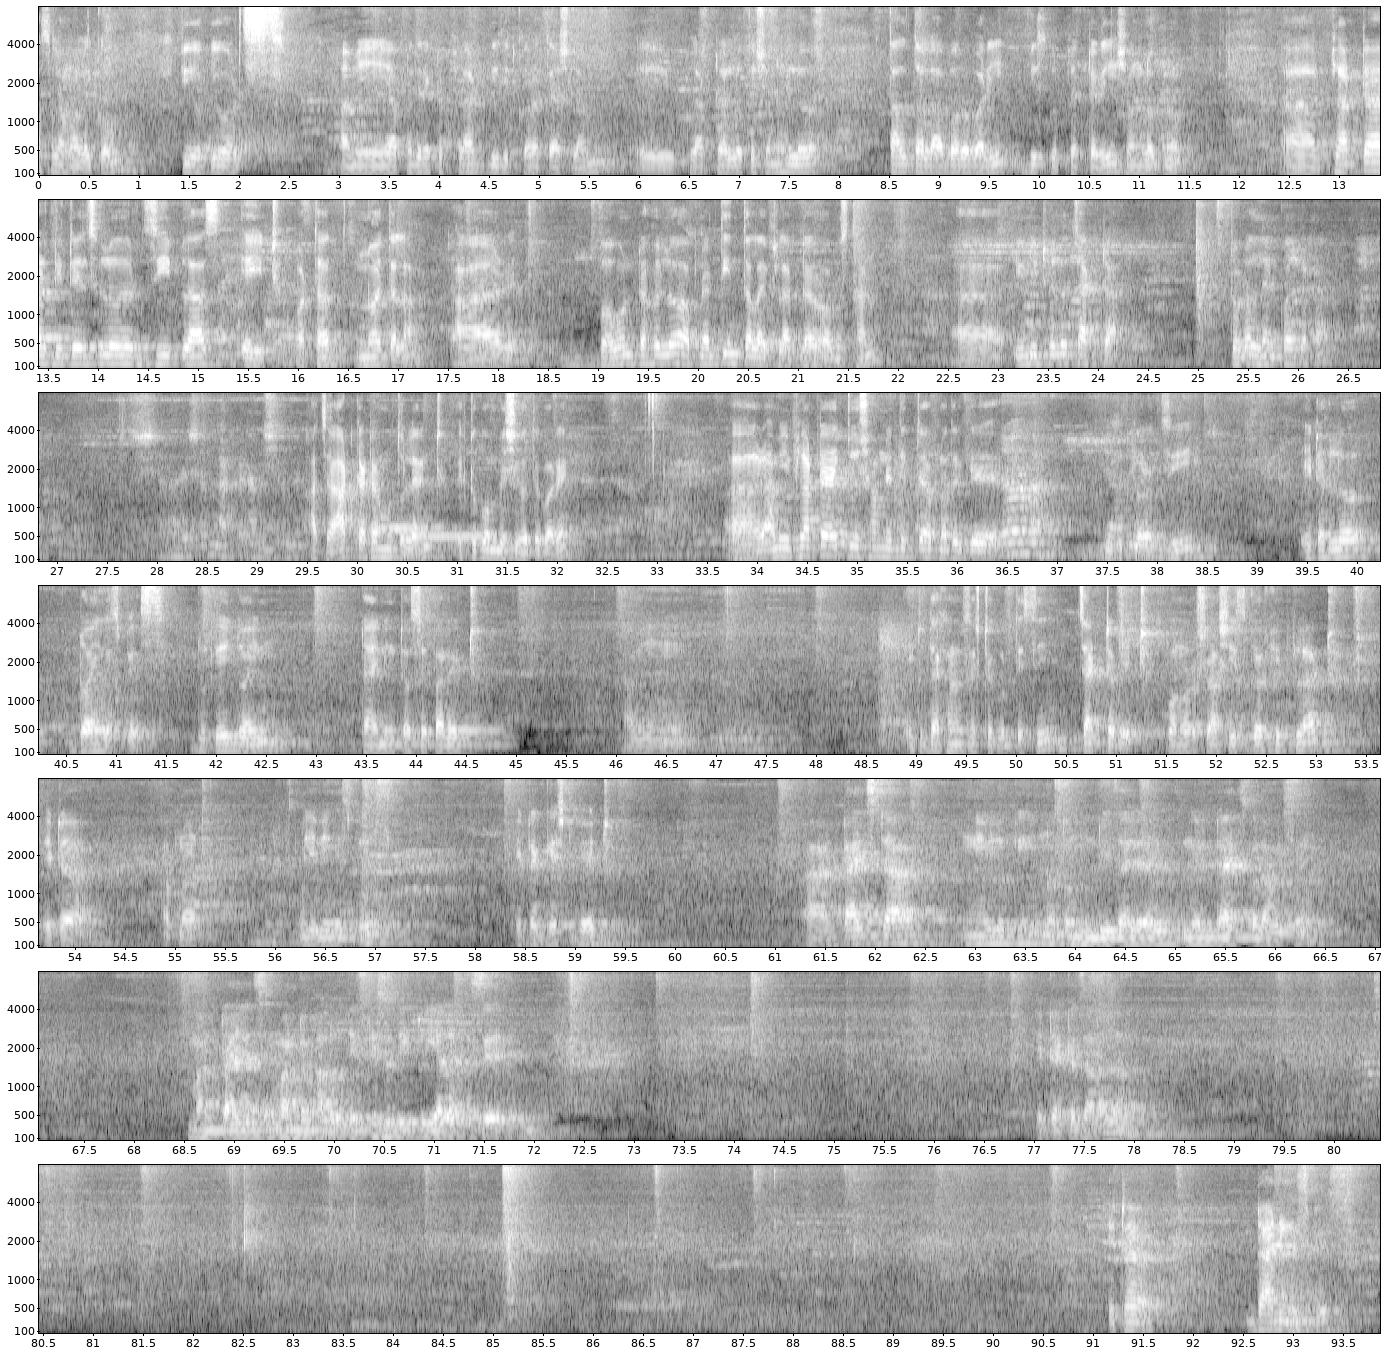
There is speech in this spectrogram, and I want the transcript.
আসসালামু আলাইকুম। প্রিয় ভিউয়ার্স, আমি আপনাদের একটা ফ্ল্যাট ভিজিট করাতে আসলাম। এই ফ্ল্যাটটার লোকেশন হলো তালতলা বড়বাড়ি বিস্কুট ফ্যাক্টরি সংলগ্ন। আর ফ্ল্যাটটার ডিটেলস হলো জি প্লাস এইট, অর্থাৎ নয়তলা। আর ভবনটা হলো আপনার তিনতলায় ফ্ল্যাটটার অবস্থান। ইউনিট হলো চারটা। টোটাল ল্যান্ড কয় কাটা আচ্ছা আট কাটার মতো ল্যান্ড একটু কম বেশি হতে পারে। আর আমি ফ্ল্যাটটা একটু সামনের দিকটা আপনাদেরকে ভিজিট করাচ্ছি। এটা হলো ড্রয়িং স্পেস ঢুকেই ড্রয়িং ডাইনিংটাও সেপারেট আমি একটু দেখানোর চেষ্টা করতেছি। চারটা বেড পনেরোশো আশি স্কোয়ার ফিট ফ্ল্যাট এটা আপনার লিভিং স্পেস এটা গেস্ট বেড আর টাইলসটা নিউ লুকিং নতুন ডিজাইনের টাইলস করা হয়েছে। মান টাইলসের মানটা ভালো, দেখতে যদি একটু ইয়া লাগতেছে। এটা একটা জানালা। এটা ডাইনিং স্পেস।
